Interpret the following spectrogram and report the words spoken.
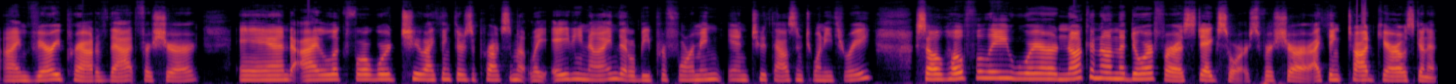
I'm very proud of that for sure. And I look forward to, I think there's approximately 89 that'll be performing in 2023. So hopefully we're knocking on the door for a stakes horse for sure. I think Todd Caro's going to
